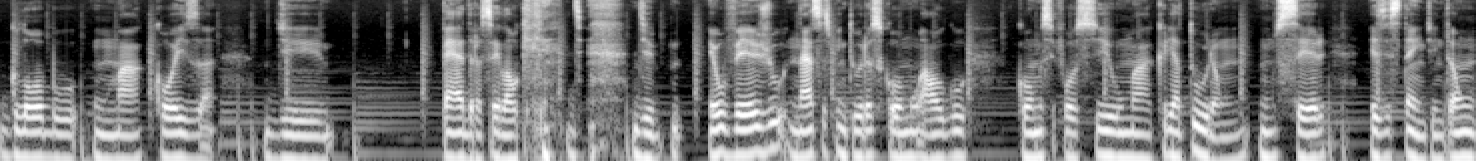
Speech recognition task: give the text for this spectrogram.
globo, uma coisa de pedra, sei lá o que. De, de, eu vejo nessas pinturas como algo como se fosse uma criatura, um, um ser existente. Então,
